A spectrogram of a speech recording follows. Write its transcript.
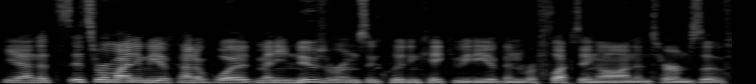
Yeah, and it's it's reminding me of kind of what many newsrooms, including KQED, have been reflecting on in terms of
